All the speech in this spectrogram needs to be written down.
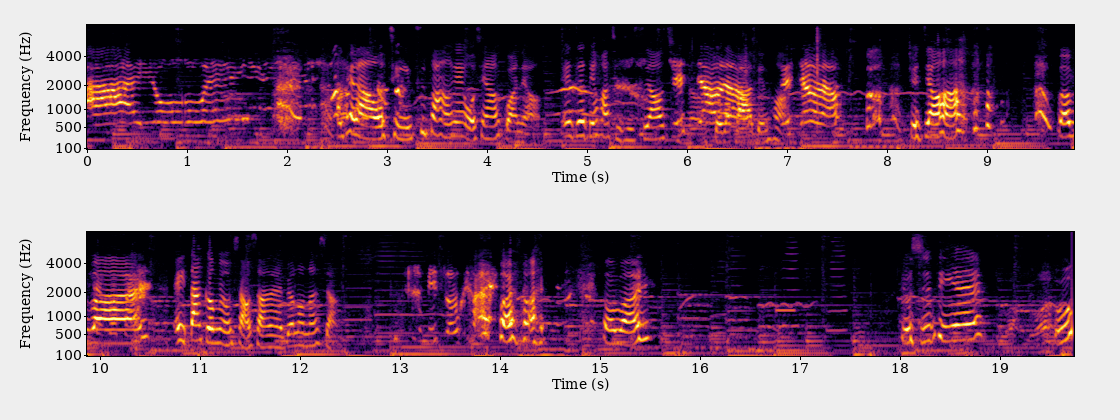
哎呦喂，OK 啦，我请一次饭，OK，我现在要关了，因为这个电话其实是要绝交请的九八八，电话，绝交了。绝交啊！拜拜拜。哎，大哥没有小三哎，不要乱乱想。你走开。拜拜，拜拜。有实体耶！有啊有啊。哦。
